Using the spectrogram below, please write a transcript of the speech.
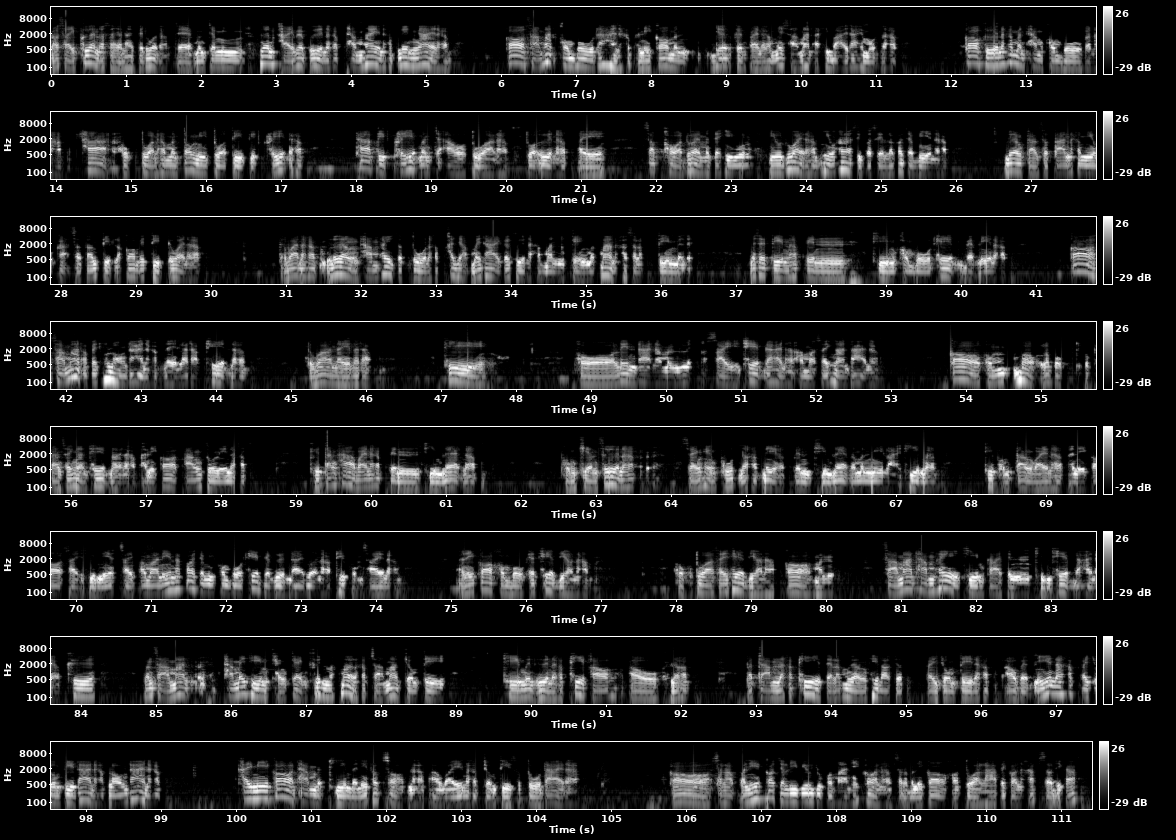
อาศัยเพื่อนอาศัยอะไรไปด้วยนะครับ แต่มันจะมีเงื่อนไขแบบอื่นนะครับทำให้นะครับเล่นง่ายนะครับ ก็สามารถคอมโบได้นะครับ อันนี้ก็มันเยอะเกินไปนะครับ ไม่สามารถอธิบายได้หมดนะครับ ก็คือนะครับมันทำคอมโบกันนะครับ ถ้าหกตัวนะครับ มันต้องมีตัวตีติดคลินะครับ ถ้าติดคลิมันจะเอาตัวนะครับ ตัวอื่นนะครับ ไปซับพอร์ตด้วยมันจะฮิวฮิวด้วยนะครับฮิวห้าสิบเปอร์เซ็นแล้วก็จะมีนะครับ เรื่องการสตาร์ทนะครับมีโอกาสสตาร์ทติดแล้วก็ไม่ติดด้วยนะครับ แต่ว่านะครับเรื่องทำให้ศัตรูนะครับ ขยับไม่ได้ก็คือนะครับ มันเก่งมากๆนะครับสำหรับทีมแบบนี้ไม่ใช่ทีมนะครับ เป็นทีมคอมโบเทพแบบนี้นะครับ ก็สามารถเอาไปทดลองได้นะครับ ในระดับเทพนะครับ หรือว่าในระดับที่ พอเล่นได้นะ มันใส่เทพได้นะ เอามาใช้งานได้นะครับ ก็ผมบอกระบบการใช้งานเทพหน่อยนะครับ อันนี้ก็ตั้งตรงนี้นะครับ คือตั้งค่าไว้นะครับ เป็นทีมแรกนะครับ ผมเขียนชื่อนะครับ แสงแห่งพุธนะครับ นี่ครับเป็นทีมแรกนะมันมีหลายทีมนะครับ ที่ผมตั้งไว้นะครับ อันนี้ก็ใส่ทีมนี้ใส่ประมาณนี้แล้วก็จะมีคอมโบเทพอย่างอื่นได้ด้วยนะครับ ที่ผมใช้นะครับ อันนี้ก็คอมโบแค่เทพเดียวนะครับ หกตัวใช้เทพเดียวนะครับ ก็มันสามารถทำให้ทีมกลายเป็นทีมเทพได้นะครับ คือ มันสามารถทำให้ทีมแข็งแกร่งขึ้นมากๆนะครับ สามารถโจมตีทีมอื่นๆนะครับ ที่เขาเอานะครับ ประจำนะครับ ที่แต่ละเมืองที่เราจะไปโจมตีนะครับ เอาแบบนี้นะครับ ไปโจมตีได้นะครับลองได้นะครับ ใครมีก็ทำแบบทีมแบบนี้ทดสอบนะครับ เอาไว้นะครับ โจมตีศัตรูได้นะครับ ก็สำหรับวันนี้ก็จะรีวิวอยู่ประมาณนี้ก่อนนะครับสำหรับวันนี้ก็ขอตัวลาไปก่อนนะครับ สวัสดีครับ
